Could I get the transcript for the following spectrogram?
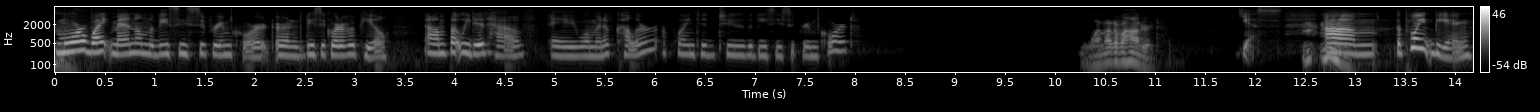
more white men on the BC Supreme Court or in the BC Court of Appeal. Um, but we did have a woman of color appointed to the BC Supreme Court. One out of a hundred. Yes. um, the point being,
